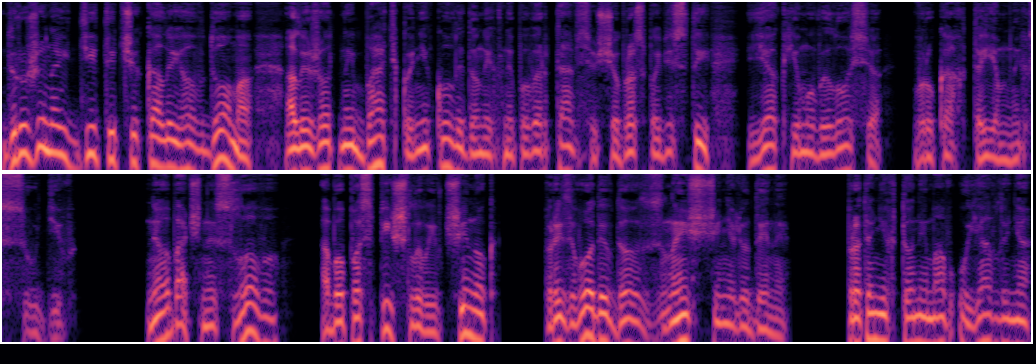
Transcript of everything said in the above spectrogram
Дружина й діти чекали його вдома, але жодний батько ніколи до них не повертався, щоб розповісти, як йому велося в руках таємних суддів. Необачне слово або поспішливий вчинок призводив до знищення людини, проте ніхто не мав уявлення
